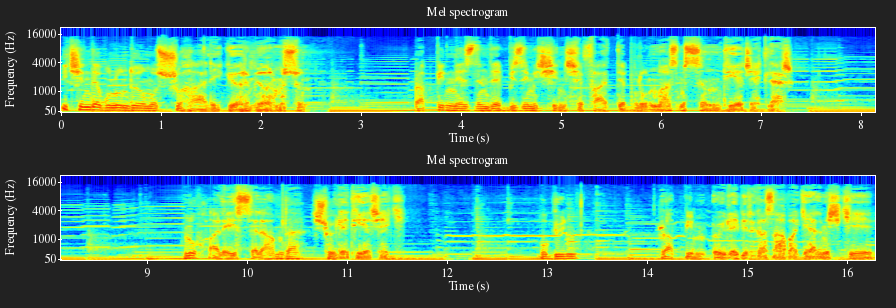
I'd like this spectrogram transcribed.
İçinde bulunduğumuz şu hali görmüyor musun? Rabbin nezdinde bizim için şefaatte bulunmaz mısın diyecekler. Nuh aleyhisselam da şöyle diyecek. Bugün Rabbim öyle bir gazaba gelmiş ki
